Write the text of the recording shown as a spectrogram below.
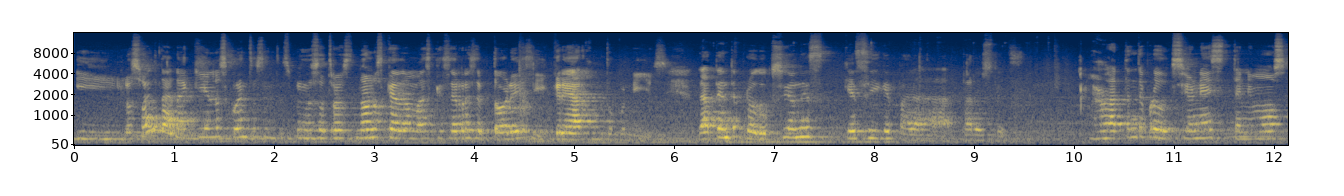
y lo sueltan aquí en los cuentos, entonces pues nosotros no nos queda más que ser receptores y crear junto con ellos. Latente Producciones, ¿qué sigue para, para ustedes? En Latente Producciones tenemos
